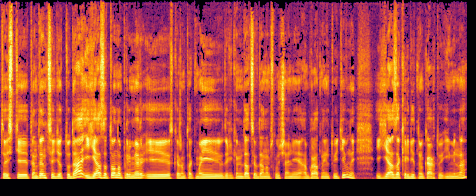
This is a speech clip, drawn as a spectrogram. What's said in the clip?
То есть э, тенденция идет туда, и я зато, например, и, скажем так, мои рекомендации в данном случае, они обратно интуитивны. Я за кредитную карту именно,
